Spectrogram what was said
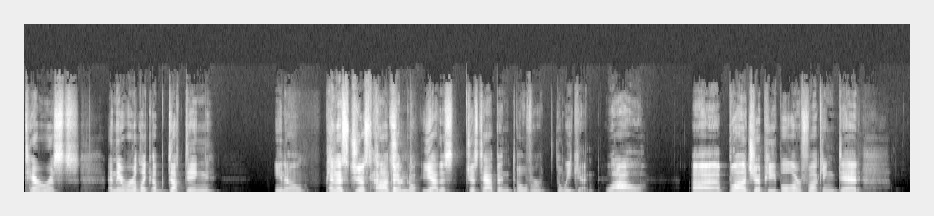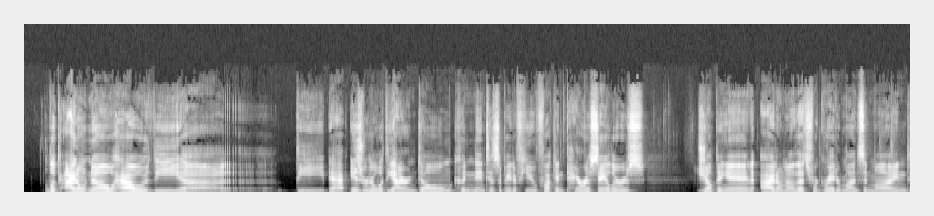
terrorists, and they were like abducting, you know, and this just happened. go- yeah, this just happened over the weekend. wow. Uh, a bunch of people are fucking dead. Look, I don't know how the uh, the uh, Israel with the Iron Dome couldn't anticipate a few fucking parasailers jumping in. I don't know. That's for greater minds than mine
